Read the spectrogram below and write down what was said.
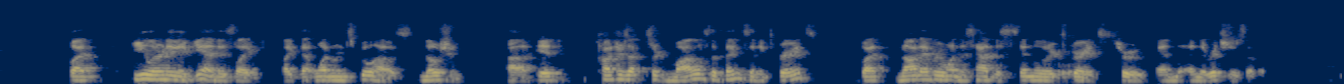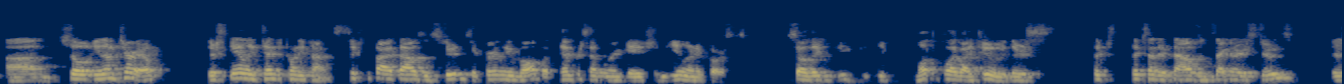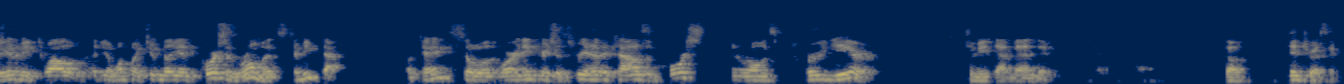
But e-learning again is like like that one-room schoolhouse notion. Uh, it conjures up certain models of things and experience, but not everyone has had the similar experience through and, and the richness of it. Um, so in Ontario, they're scaling 10 to 20 times. 65,000 students are currently involved, but 10% were engaged in e-learning courses. So they, you, you multiply by two, there's 600,000 secondary students. There's going to be 12, you know, 1.2 million course enrollments to meet that. Okay, so we're an increase of 300,000 course enrollments per year to meet that mandate. So interesting.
